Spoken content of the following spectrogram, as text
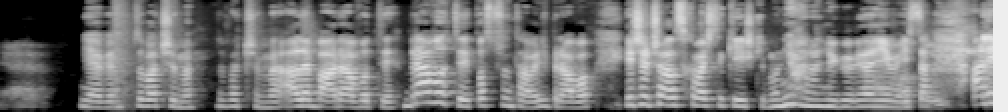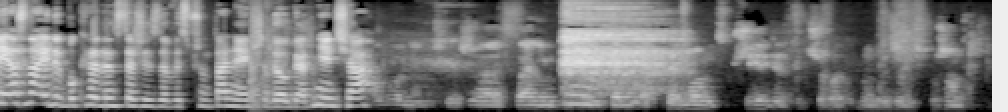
Nie. Nie wiem, zobaczymy, zobaczymy. Ale brawo ty, brawo ty, posprzątałeś, brawo. Jeszcze trzeba schować te kieliszki, bo nie ma na, niego, na nie miejsca. to Ale ja znajdę, bo kredens też jest do wysprzątania, jeszcze do ogarnięcia. Ogólnie myślę, że zanim ten jak Thermomix przyjedzie, to trzeba tu będzie zrobić porządki.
